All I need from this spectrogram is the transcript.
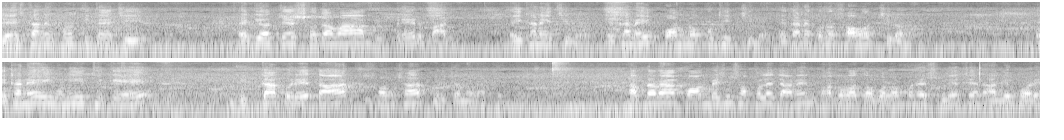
যে স্থানে উপস্থিত হয়েছি, এটি হচ্ছে সোদামা বিপ্রের বাড়ি। এইখানেই ছিল। এখানেই পণ্য কুঠির ছিল। এখানে কোনো শহর ছিল না। এখানেই উনি থেকে ভিক্ষা করে তার সংসার পরিচালনা করতেন। আপনারা কম বেশি সকলে জানেন, ভাগবত অবলম্বনে শুনেছেন আগে পরে।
